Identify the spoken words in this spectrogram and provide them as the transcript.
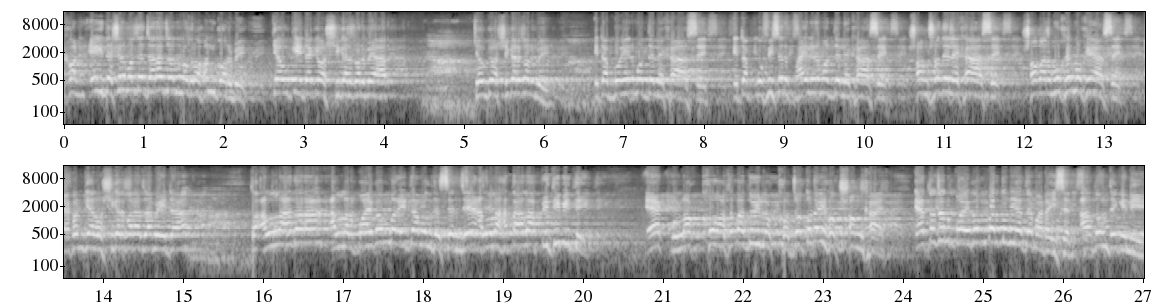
এখন এই দেশের মধ্যে যারা জন্মগ্রহণ করবে, কেউ কি এটাকে অস্বীকার করবে আর কেউ কেউ অস্বীকার করবে? এটা বইয়ের মধ্যে লেখা আছে, এটা অফিসের ফাইলের মধ্যে লেখা আছে, সংসদে লেখা আছে, সবার মুখে মুখে আছে। এখন কি আর অস্বীকার করা যাবে এটা? তো আল্লাহ দ্বারা আল্লাহর পয়গম্বর এটা বলতেছেন যে আল্লাহ তাআলা পৃথিবীতে এক লক্ষ অথবা দুই লক্ষ যতটাই হোক সংখ্যায় এতজন পয়গম্বর দুনিয়াতে পাঠাইছেন, আদম থেকে নিয়ে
